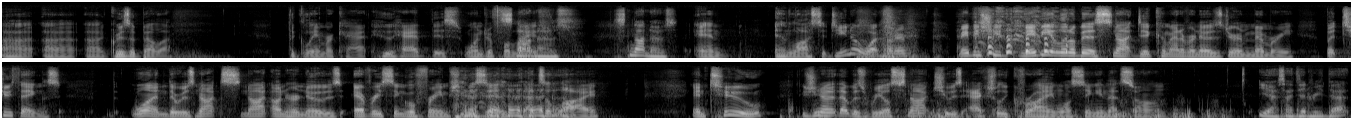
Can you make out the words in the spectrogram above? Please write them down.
uh, uh, uh, Grizabella, the glamour cat, who had this wonderful Snot life nose. Snot nose. and and lost it. Do you know what, Hunter? maybe she maybe a little bit of snot did come out of her nose during memory, but two things. One, there was not snot on her nose every single frame she was in. That's a lie. And two, did you know that that was real snot? She was actually crying while singing that song, Yes, I did read that.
